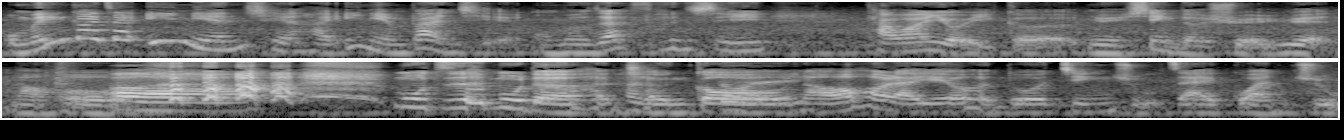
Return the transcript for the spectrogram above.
我们应该在一年前还一年半前，我们有在分析台湾有一个女性的学院，然后哦，募资募得很成功很，然后后来也有很多金主在关注，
